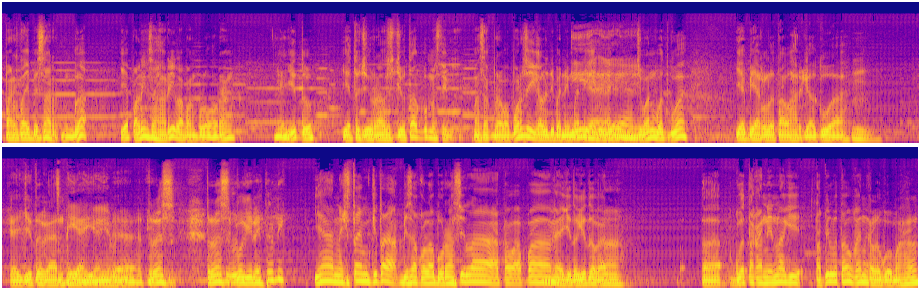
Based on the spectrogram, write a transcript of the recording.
Partai besar Enggak Ya paling sehari 80 orang Kayak gitu Ya 700 juta gue mesti masak berapa porsi kalau dibanding-bandingin Iya, ya. iya, iya. Cuman buat gue Ya biar lu tahu harga gue Kayak gitu kan. Iya, iya, iya. Ya, Terus terus gue gini. Ya next time kita bisa kolaborasi lah atau apa kayak gitu-gitu kan. Ah. gue tekanin lagi. Tapi lu tahu kan kalau gue mahal,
